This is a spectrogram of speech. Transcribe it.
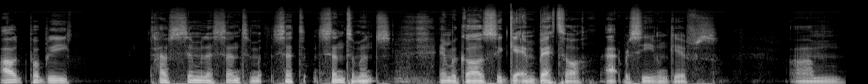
I would probably have similar sentiment set, sentiments in regards to getting better at receiving gifts. Um,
